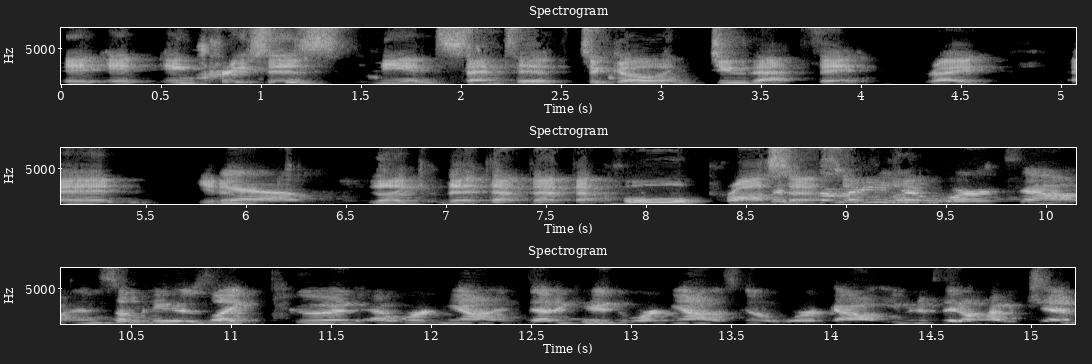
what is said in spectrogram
it, it increases the incentive to go and do that thing, right? And you know, yeah. like that that that that whole process. But somebody like, who works out and somebody who's like good at working out and dedicated to working out is going to work out even if they don't have a gym.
